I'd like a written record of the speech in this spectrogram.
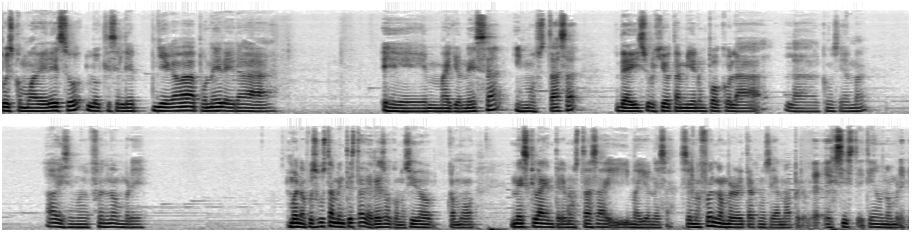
pues como aderezo, lo que se le llegaba a poner era eh, mayonesa y mostaza. De ahí surgió también un poco la, la, ¿cómo se llama? Ay, se me fue el nombre. Bueno, pues justamente este aderezo conocido como mezcla entre mostaza y mayonesa. Se me fue el nombre ahorita cómo se llama, pero existe y tiene un nombre.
